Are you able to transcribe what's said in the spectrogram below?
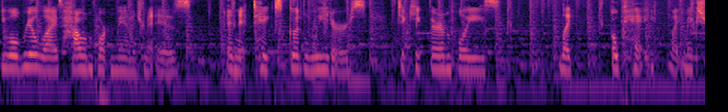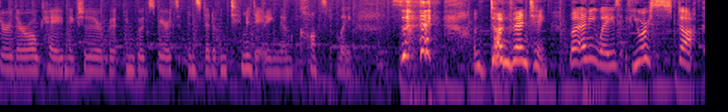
you will realize how important management is. And it takes good leaders to keep their employees like okay. Like, make sure they're okay, make sure they're in good spirits instead of intimidating them constantly. So, I'm done venting. But, anyways, if you are stuck,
